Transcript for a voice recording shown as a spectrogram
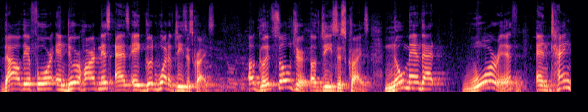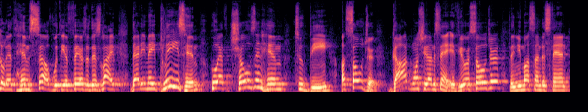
Thou therefore endure hardness as a good what of Jesus Christ? A good soldier of Jesus Christ. No man that warreth entangleth himself with the affairs of this life, that he may please him who hath chosen him to be a soldier. God wants you to understand if you're a soldier, then you must understand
